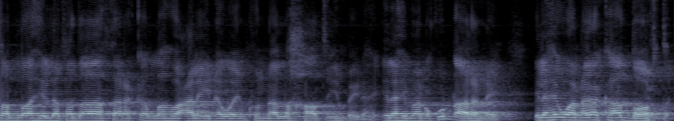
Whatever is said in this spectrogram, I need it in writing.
tallaahi laqad aaharaka allahu calayna wain kunaa la khaatiin bay dhahay. Ilaahay baanu ku dhaaranay. Ilaahay waa naga kaa doortay.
